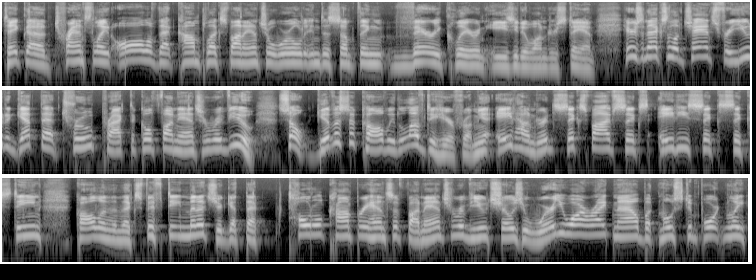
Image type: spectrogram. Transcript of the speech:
Take uh, translate all of that complex financial world into something very clear and easy to understand. Here's an excellent chance for you to get that true, practical financial review. So give us a call. We'd love to hear from you. 800 656 8616. Call in the next 15 minutes. You get that total comprehensive financial review. It shows you where you are right now, but most importantly,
